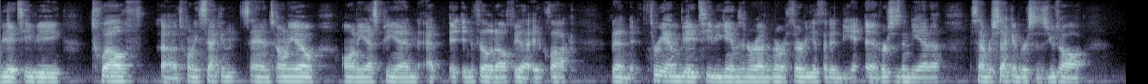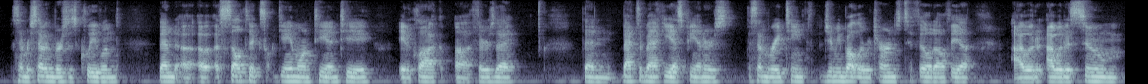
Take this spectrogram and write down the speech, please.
NBA TV, 12th, uh, 22nd, San Antonio on ESPN at in Philadelphia at 8 o'clock. Then three NBA TV games in a row: November 30th at Indiana uh, versus Indiana, December 2nd versus Utah, December 7th versus Cleveland. Then a, a Celtics game on TNT, 8 o'clock uh, Thursday. Then back-to-back ESPNers. December 18th, Jimmy Butler returns to Philadelphia. I would I would assume.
